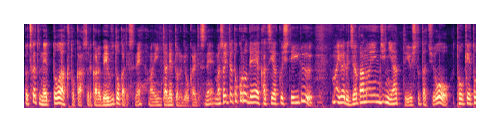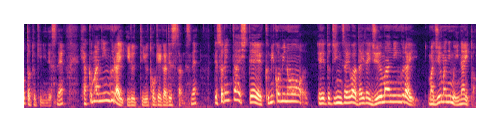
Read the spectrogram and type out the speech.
どっちかというとネットワークとか、それからウェブとかですね、まあ、インターネットの業界ですね。まあそういったところで活躍している、まあいわゆる Java のエンジニアっていう人たちを統計取った時にですね、100万人ぐらいいるっていう統計が出てたんですね。で、それに対して、組み込みの、えー、と人材はだいたい10万人ぐらい、まあ10万人もいないと。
